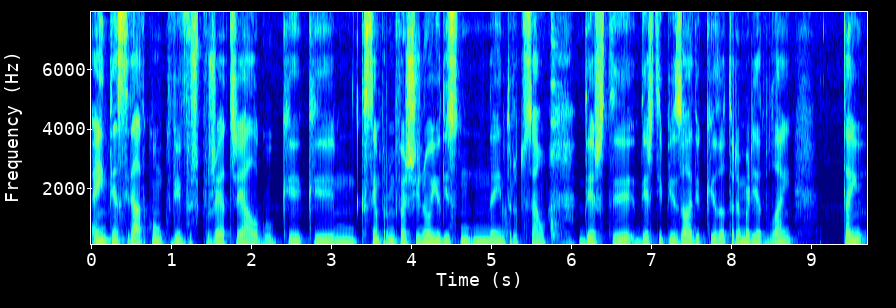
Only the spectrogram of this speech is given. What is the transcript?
a intensidade com que vive os projetos é algo que, que, que, sempre me fascinou. E eu disse na introdução deste, deste episódio que a doutora Maria de Belém tem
